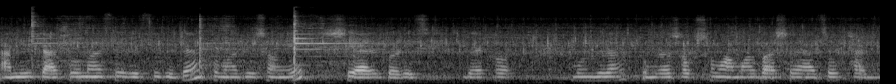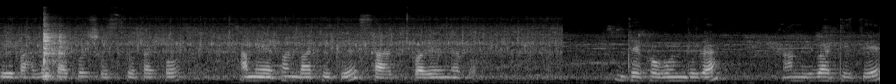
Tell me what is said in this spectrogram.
আমি কাকু মাছের রেসিপিটা তোমাদের সঙ্গে শেয়ার করেছি। দেখো বন্ধুরা, তোমরা সবসময় আমার বাসায় আছো, থাকবে, ভালো থাকো, সুস্থ থাকো। আমি এখন বাটিতে সার্ভ করে নেব। দেখো বন্ধুরা, আমি বাটিতে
